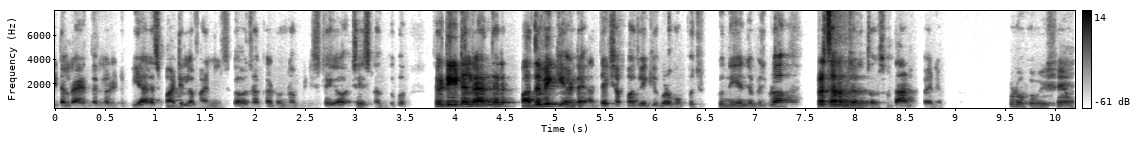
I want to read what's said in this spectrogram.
ఈటల రాజేందర్ గారు ఇటు బీఆర్ఎస్ పార్టీలో ఫైనాన్స్ కావచ్చు అక్కడ ఉన్న మినిస్ట్రీ చేసినందుకు. సో ఇటు ఈటల రాజేందర్ పదవికి అంటే అధ్యక్ష పదవికి కూడా ముప్పు చుట్టుకుంది అని చెప్పేసి కూడా ప్రచారం జరుగుతుంది. సో దానిపైన ఇప్పుడు ఒక విషయం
